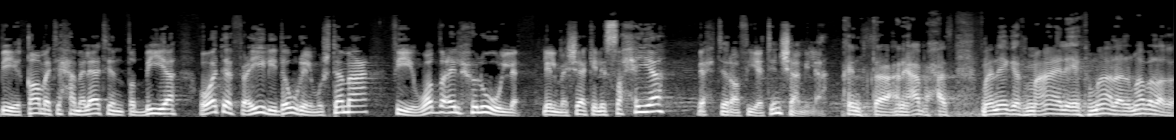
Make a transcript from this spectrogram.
بإقامة حملات طبية وتفعيل دور المجتمع في وضع الحلول. للمشاكل الصحية باحترافية شاملة. كنت يعني أبحث من يقف معي لإكمال المبلغ.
